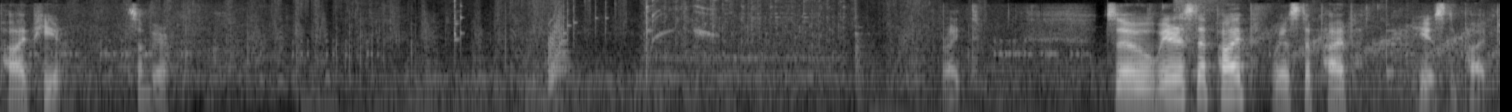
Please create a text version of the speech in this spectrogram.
pipe here, somewhere. Right. So where is the pipe? Where's the pipe? Here's the pipe.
